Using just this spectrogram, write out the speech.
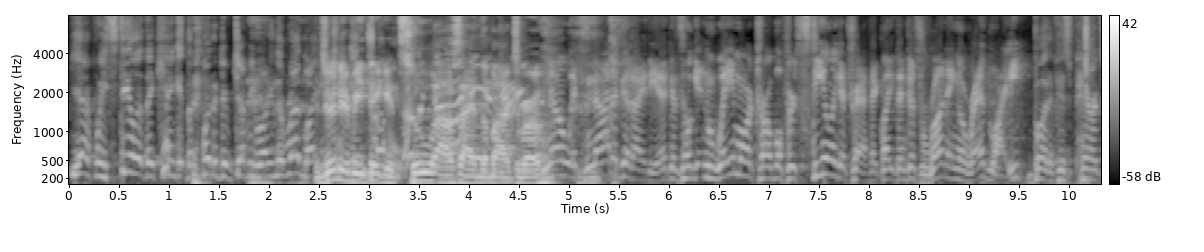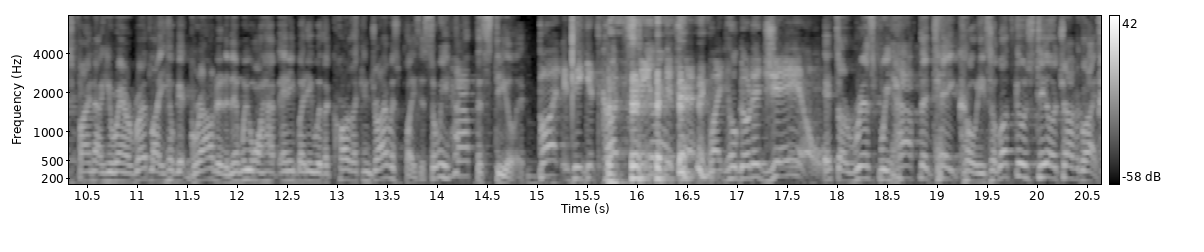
Yeah, if we steal it, they can't get the footage of Jeffy running the red light. Junior be thinking too outside the box, bro. No, it's not a good idea because he'll get in way more trouble for stealing a traffic light than just running a red light. But if his parents find out he ran a red light, he'll get grounded, and then we won't have anybody with a car that can drive us places. So we have to steal it. But if he gets caught stealing a traffic light, he'll go to jail. It's a risk we have to take, Cody. So let's go steal a traffic light.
